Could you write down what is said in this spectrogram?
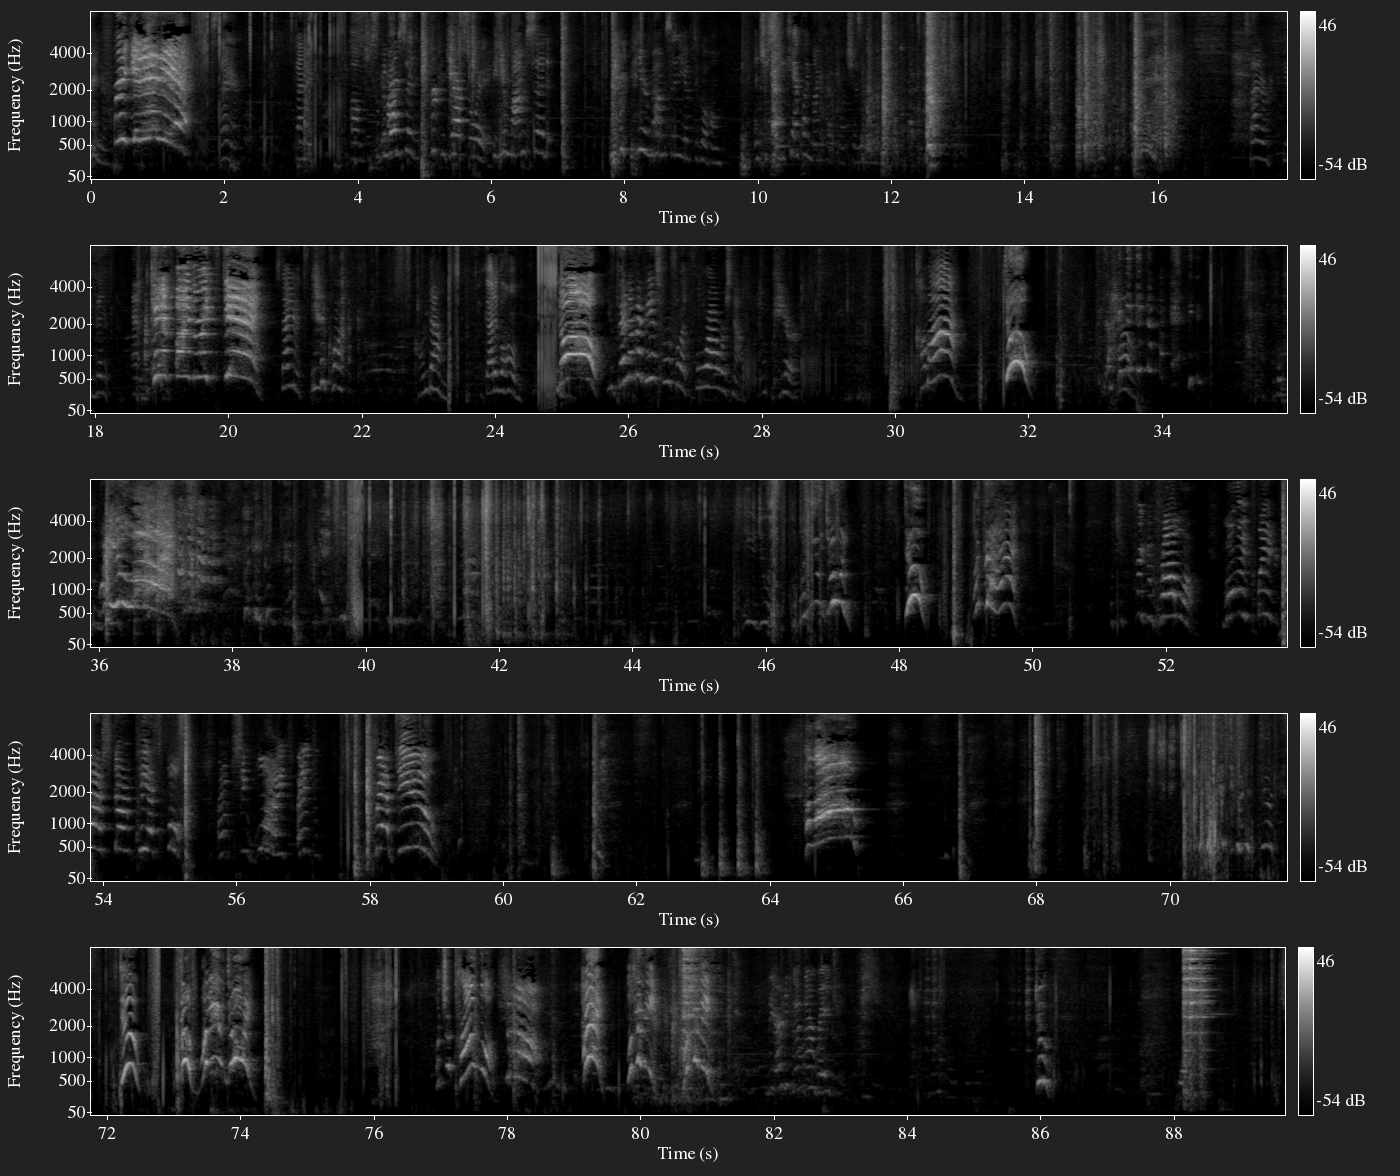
Steiner. Freaking idiot! Steiner. Steiner. Um, your, your mom, said freaking cast away. Your mom said your mom said you have to go home, and she said you can't play Minecraft much. She doesn't want. Steiner, you've been. I can't find the right skin. Steiner, it's eight o'clock. Calm down. You gotta go home. No! You've been on my PS4 for like four hours now. I don't care. Come on! Do! What the hell?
